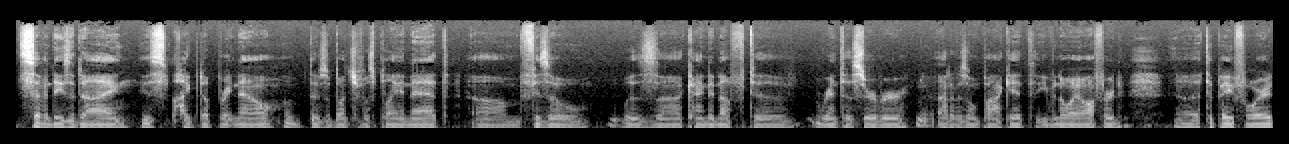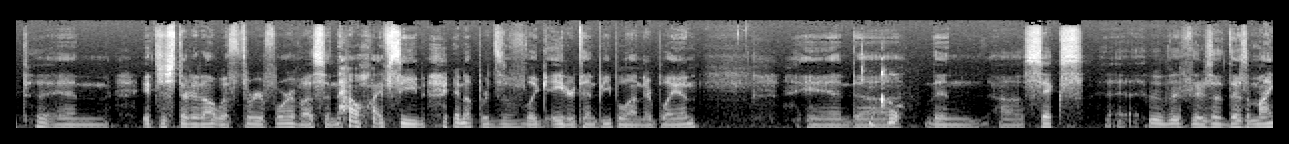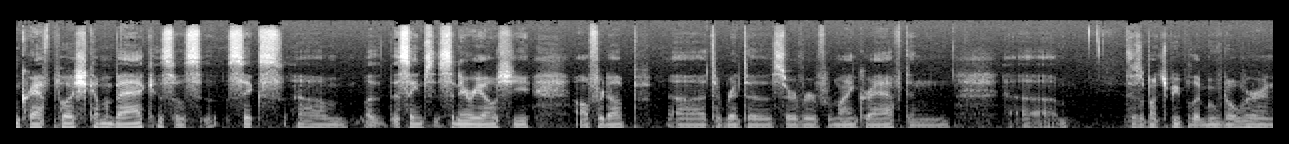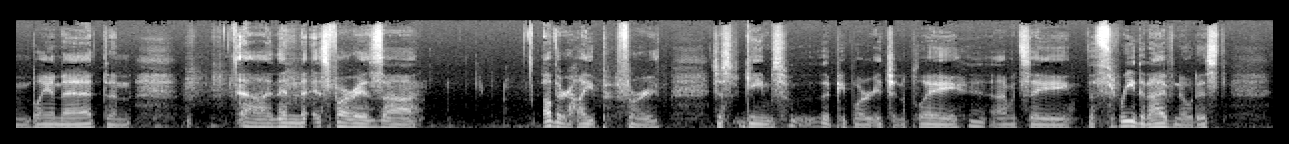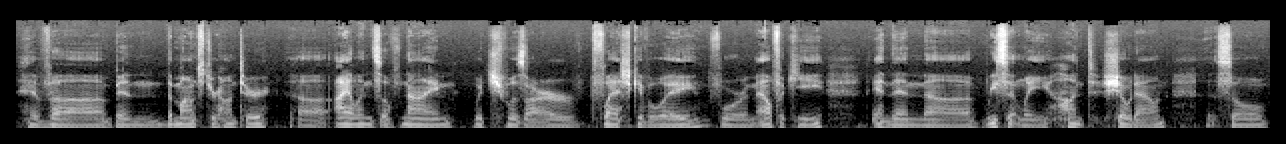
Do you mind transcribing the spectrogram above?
Seven Days to Die is hyped up right now. There's a bunch of us playing that. Um, Fizzo was uh, kind enough to rent a server out of his own pocket, even though I offered uh, to pay for it. And it just started out with three or four of us, and now I've seen in upwards of like eight or ten people on there playing. And uh, cool. then uh, six. Uh, there's a there's a Minecraft push coming back, so six um, uh, the same scenario. She offered up to rent a server for Minecraft, and um, there's a bunch of people that moved over and playing that, and uh, and then as far as uh, other hype for just games that people are itching to play, I would say the three that I've noticed have uh, been the Monster Hunter, uh, Islands of Nine, which was our flash giveaway for an alpha key, and then uh, recently Hunt Showdown. So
